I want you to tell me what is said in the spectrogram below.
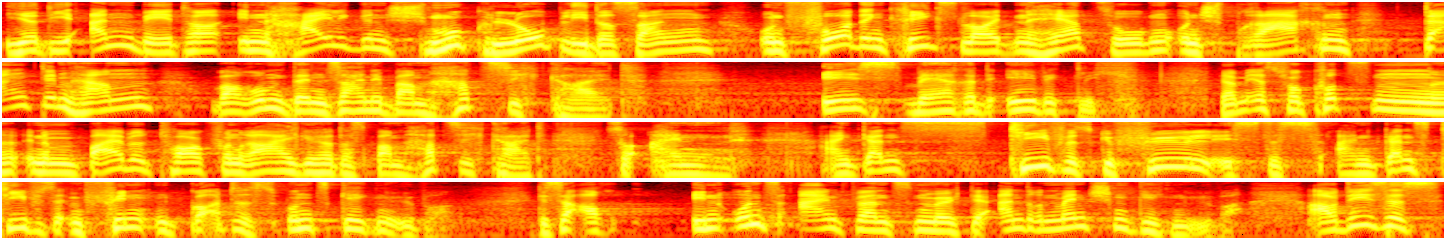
hier die Anbeter in heiligen Schmuck Loblieder sangen und vor den Kriegsleuten herzogen und sprachen, Dank dem Herrn, warum? Denn seine Barmherzigkeit ist, während ewiglich. Wir haben erst vor kurzem in einem Bible Talk von Rahel gehört, dass Barmherzigkeit so ein, ein ganz tiefes Gefühl ist, das ein ganz tiefes Empfinden Gottes uns gegenüber, das er auch in uns einpflanzen möchte, anderen Menschen gegenüber. Aber dieses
